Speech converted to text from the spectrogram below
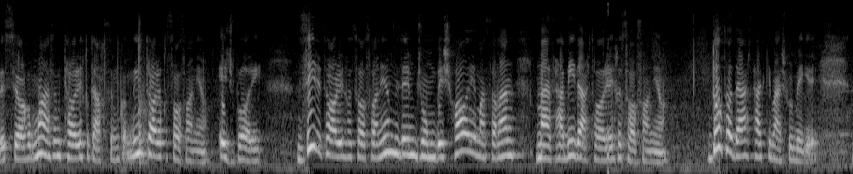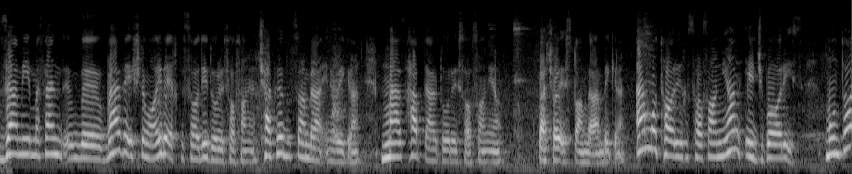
بسیار خوب. ما اصلا تاریخ تقسیم کنیم این تاریخ ساسانی اجباری. زیر تاریخ ساسانیان می‌ذاریم جنبش های مثلا مذهبی در تاریخ ساسانیان. دو تا درس هر کی مشهور بگیره. زمین مثلا وضع اجتماعی و اقتصادی دوره ساسانیان. چپیا دوستان برن اینو بگیرن. مذهب در دوره ساسانیان. بچه های اسلام برن بگیرن. اما تاریخ ساسانیان اجباری است. منتها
